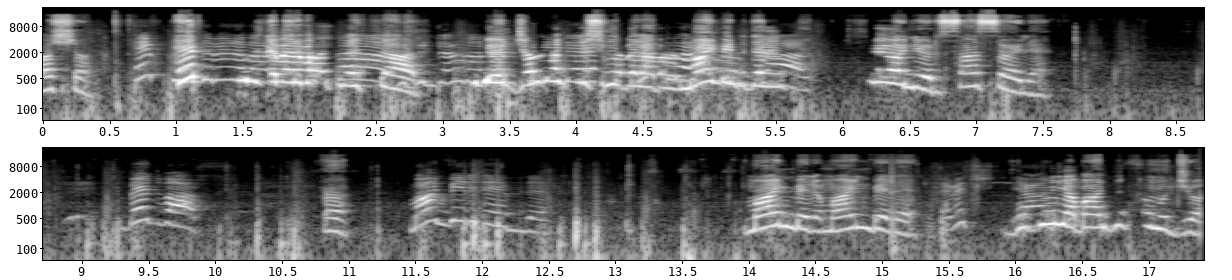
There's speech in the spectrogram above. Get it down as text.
Aşağı. Hepinize Hepinize merhaba arkadaşlar. Bugün Can Bugün Can arkadaşımla beraber oynayacağız. şey oynuyoruz. Sen söyle. Bedwars. Heh. Mineberry'de hem de. Mineberry, Mineberry. Evet. Bugün ya- yabancı sunucu.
